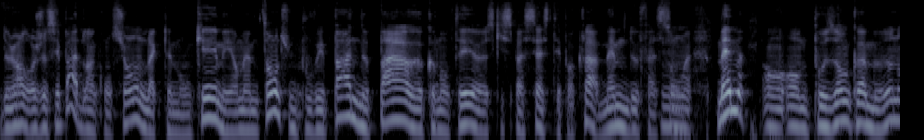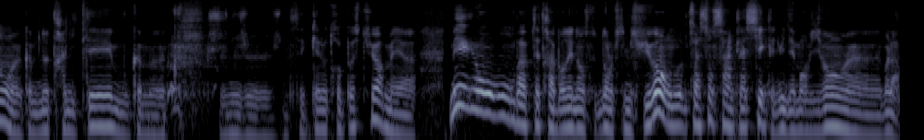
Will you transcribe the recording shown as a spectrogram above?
de l'ordre, je sais pas, de l'inconscient, de l'acte manqué, mais en même temps, tu ne pouvais pas ne pas euh, commenter ce qui se passait à cette époque-là, même de façon, Mm. même en, en posant comme, non, non, comme neutralité, ou comme, je, je- je ne sais quelle autre posture, mais, mais on, on va peut-être aborder dans, dans le film suivant. De toute façon, c'est un classique, La Nuit des Morts Vivants, voilà,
